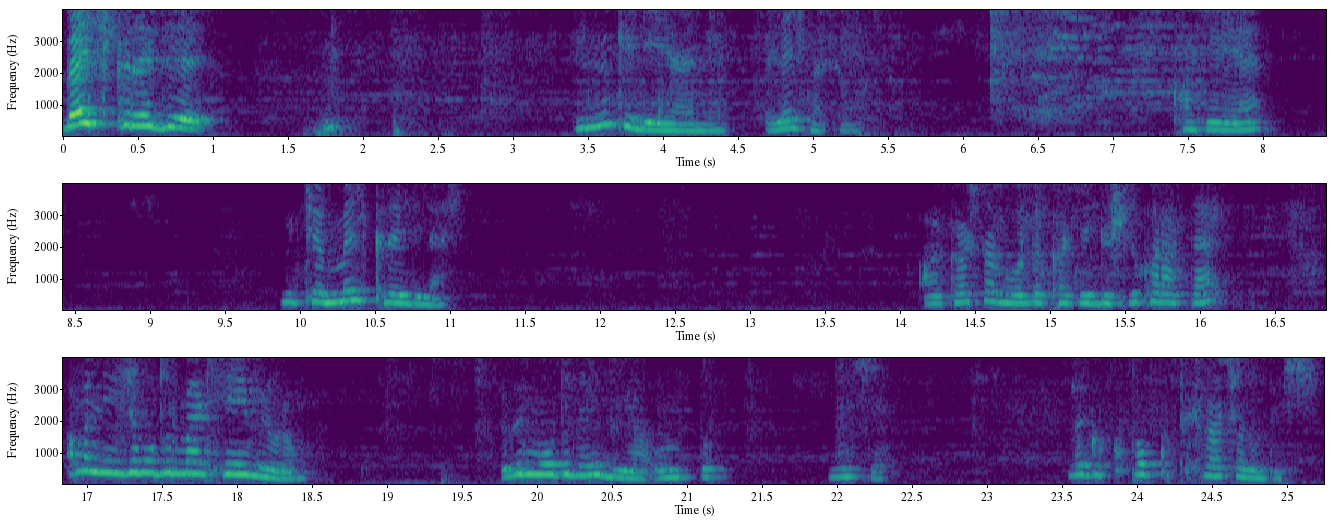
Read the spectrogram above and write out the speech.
5 kredi. Günlük hediye yani. Beleş nasıl olsun. Kaseye. Mükemmel krediler. Arkadaşlar bu arada Kase güçlü karakter. Ama ninja modunu ben sevmiyorum. Öbür modu neydi ya? Unuttum. Neyse. Mega kupa kutusunu açalım biz.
